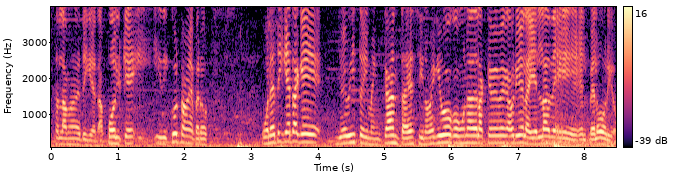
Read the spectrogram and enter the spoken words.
esa es la mejor etiqueta? Porque, y, y discúlpame, pero una etiqueta que yo he visto y me encanta es, si no me equivoco, una de las que bebe Gabriela y es la de El Velorio.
